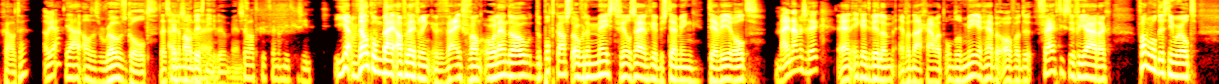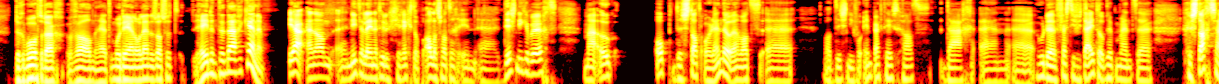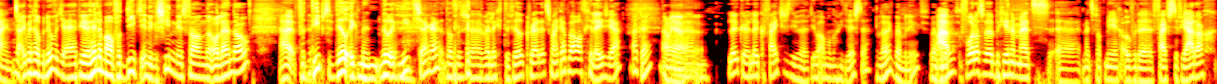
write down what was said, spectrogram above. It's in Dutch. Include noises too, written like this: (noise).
goud, hè? Oh ja? Ja, alles is rose gold. Dat is Oh, helemaal zo, Disney eh, op dit moment. Zo had ik het eh, nog niet gezien. Ja, welkom bij aflevering 5 van Orlando, de podcast over de meest veelzijdige bestemming ter wereld. Mijn naam is Rick. En ik heet Willem en vandaag gaan we het onder meer hebben over de 50ste verjaardag van Walt Disney World. De geboortedag van het moderne Orlando zoals we het heden ten dagen kennen. Ja, en dan eh, niet alleen natuurlijk gericht op alles wat er in eh, Disney gebeurt, maar ook op de stad Orlando en wat, eh, wat Disney voor impact heeft gehad daar. En eh, hoe de festiviteiten op dit moment eh, gestart zijn. Nou, ik ben heel benieuwd, want jij hebt je helemaal verdiept in de geschiedenis van eh, Orlando. Verdiept wil ik, me, wil ik niet zeggen. Dat is wellicht te veel credits, maar ik heb wel wat gelezen, ja. Oké, nou ja, Ehm, eh, leuke, leuke feitjes die we, die we allemaal nog niet wisten. leuk, ben benieuwd. Ben Maar benieuwd. voordat we beginnen met, met wat meer over de vijfste verjaardag,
